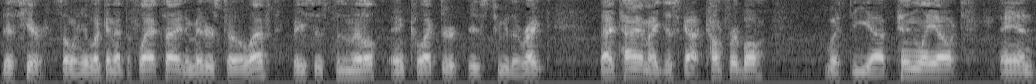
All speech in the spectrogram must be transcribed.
this here. So when you're looking at the flat side, emitter's to the left, base is to the middle, and collector is to the right. That time I just got comfortable with the uh, pin layout and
